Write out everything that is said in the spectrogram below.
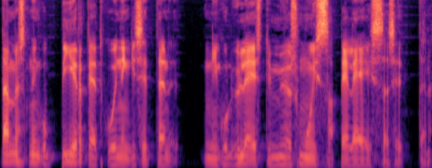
tämmöiset niin kuin piirteet kuitenkin sitten niin kuin yleistyi myös muissa peleissä sitten.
